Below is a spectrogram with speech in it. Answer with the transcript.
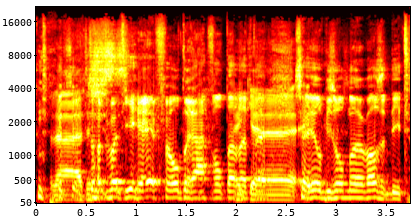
het is, wordt hier even ontrafeld dat ik, het zo heel bijzonder was het niet.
